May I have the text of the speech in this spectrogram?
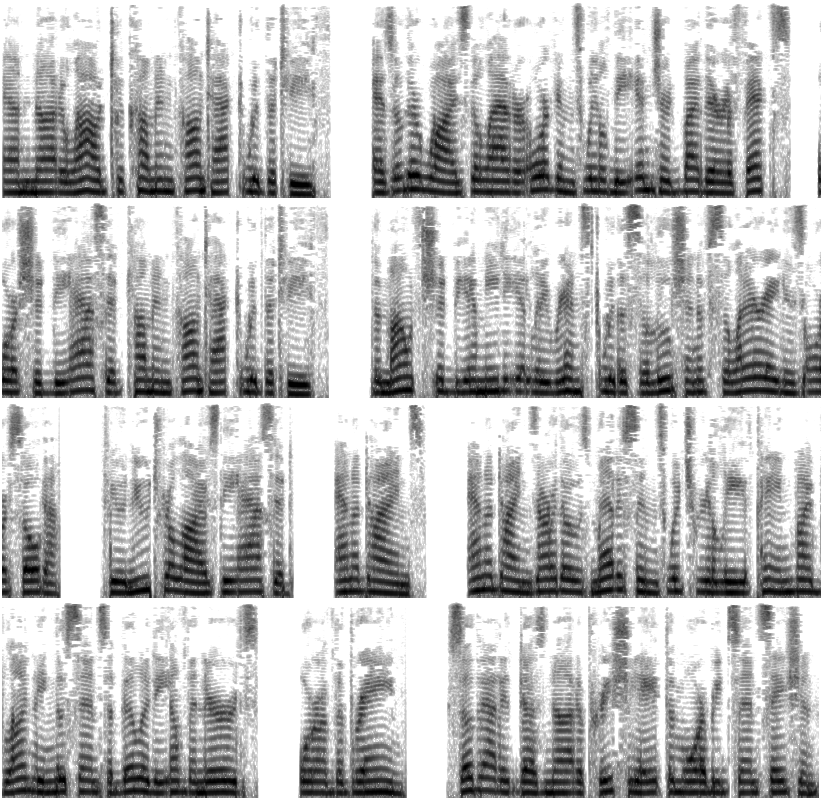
and not allowed to come in contact with the teeth, as otherwise the latter organs will be injured by their effects, or should the acid come in contact with the teeth, the mouth should be immediately rinsed with a solution of saleratus or soda, to neutralize the acid. Anodynes, Anodynes are those medicines which relieve pain by blinding the sensibility of the nerves, or of the brain, so that it does not appreciate the morbid sensation.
